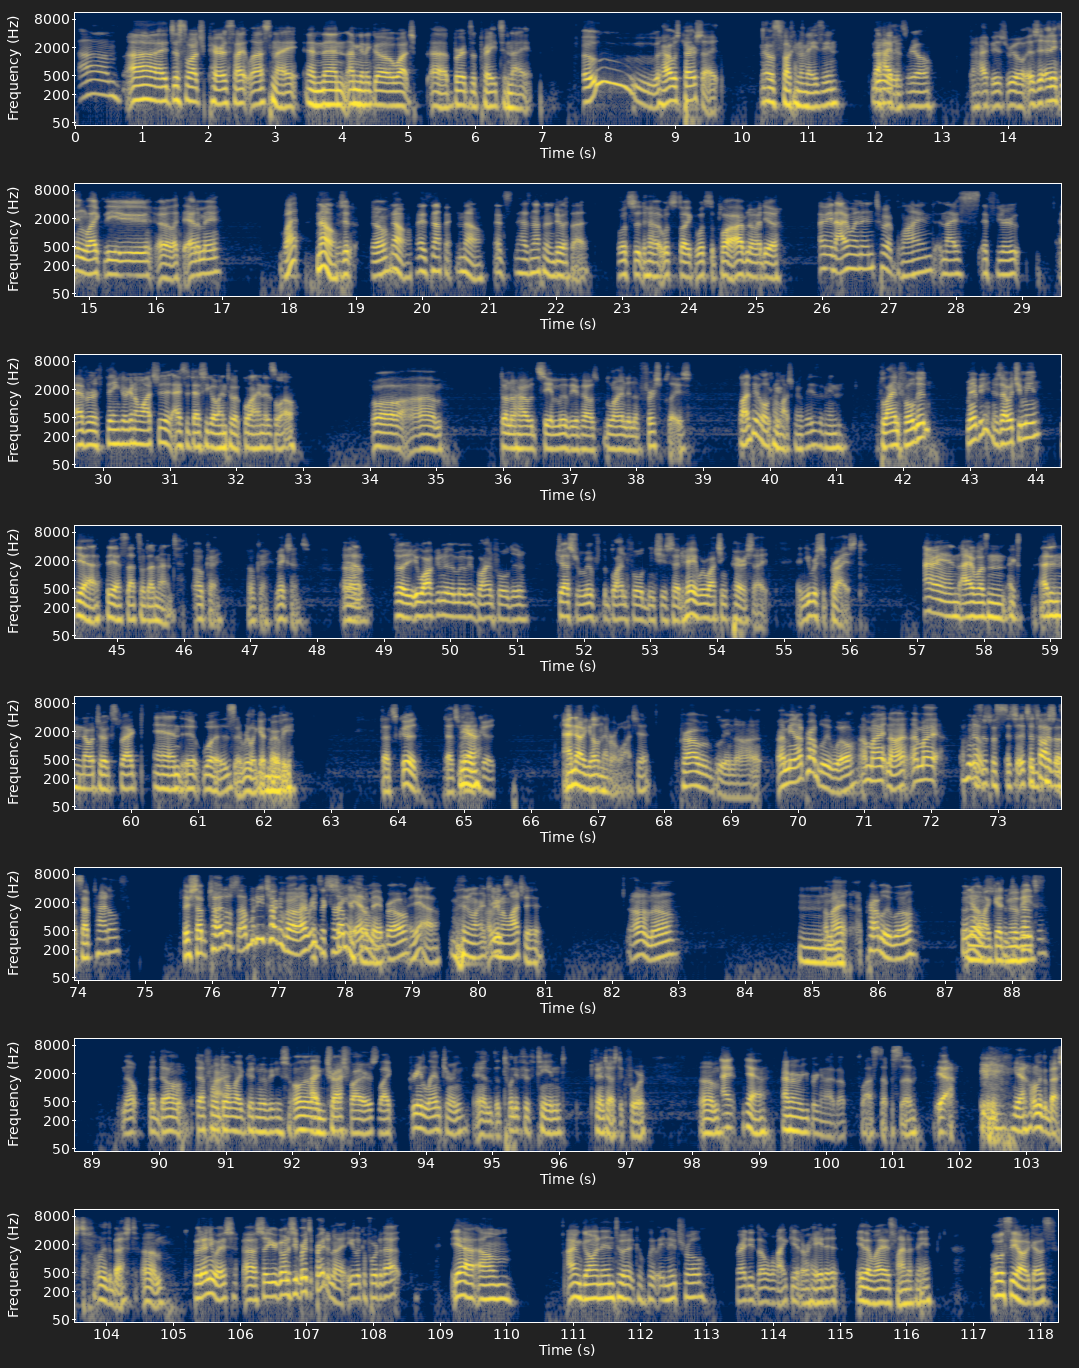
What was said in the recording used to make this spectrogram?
Um, uh, I just watched Parasite last night, and then I'm gonna go watch uh, Birds of Prey tonight. Oh, how was Parasite? That was fucking amazing. The hype is real. The hype is real. Is it anything like the uh, like the anime? What? No, Is it no? no, it's nothing. No, it's it has nothing to do with that. What's it? Ha- what's like? What's the plot? I have no idea. I mean, I went into it blind, and I, if you ever think you're gonna watch it, I suggest you go into it blind as well. Well, um, don't know how I would see a movie if I was blind in the first place. Blind people can watch movies. I mean, Blindfolded, maybe? Is that what you mean? yeah, yes, that's what I meant. Okay, okay, makes sense. Yeah. Um, so you walked into the movie blindfolded. Jess removed the blindfold and she said, "Hey, we're watching Parasite," and you were surprised. I mean, I wasn't, ex- I didn't know what to expect, and it was a really good movie. That's good. That's very Yeah. good. I know you'll never watch it. Probably not. I mean, I probably will. I might not. I might. Who knows? It the, it's it's a is it because toss of up. subtitles? There's subtitles. Uh, What are you talking about? I read It's a subbed anime, bro. Yeah. Then why aren't I you read gonna watch it? I don't know. Hmm. I might. I probably will. Who You knows? don't like good It depends. movies? Nope, I don't. Definitely Alright. don't like good movies. Only like I'm- trash fires, like Green Lantern and the 2015 Fantastic Four. Um, I, yeah, I remember you bringing that up last episode. yeah, yeah. Only the best. Only the best. Um, but anyways, uh, so you're going to see Birds of Prey tonight. Are you looking forward to that? Yeah, um, I'm going into it completely neutral, ready to like it or hate it. Either way is fine with me. We'll see how it goes.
